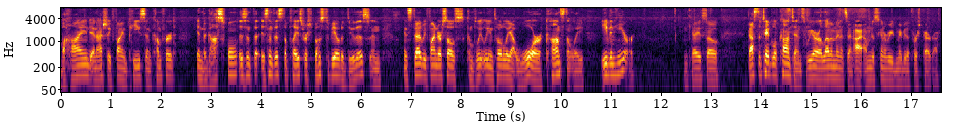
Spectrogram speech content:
behind and actually find peace and comfort in the gospel? Isn't that isn't this the place we're supposed to be able to do this? And instead we find ourselves completely and totally at war constantly, even here. Okay, so that's the table of contents. We are 11 minutes in. All right, I'm just going to read maybe the first paragraph.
